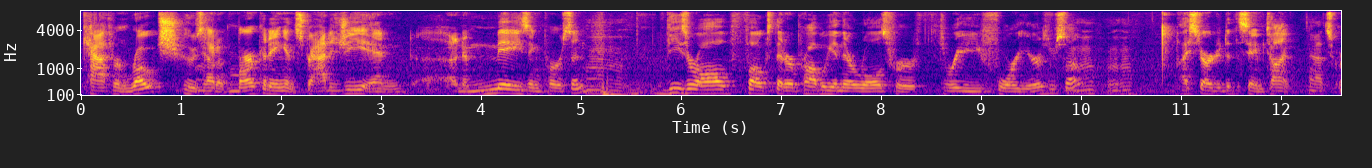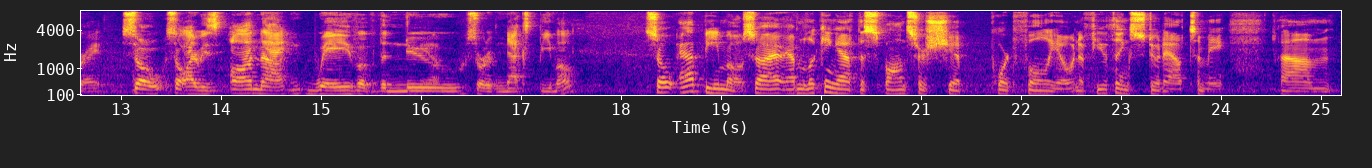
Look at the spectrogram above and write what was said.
Catherine Roche, who's mm-hmm. head of marketing and strategy, and uh, an amazing person. Mm-hmm. These are all folks that are probably in their roles for three, four years or so. Mm-hmm. Mm-hmm. I started at the same time. That's great. So so I was on that wave of the new yeah. sort of next BMO. So at BMO, so I, am looking at the sponsorship portfolio, and a few things stood out to me. Um,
